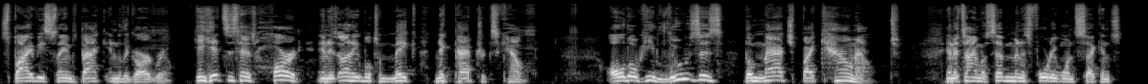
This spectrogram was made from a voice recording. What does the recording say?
Spivey slams back into the guardrail. He hits his head hard and is unable to make Nick Patrick's count. Although he loses the match by countout in a time of 7 minutes 41 seconds,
